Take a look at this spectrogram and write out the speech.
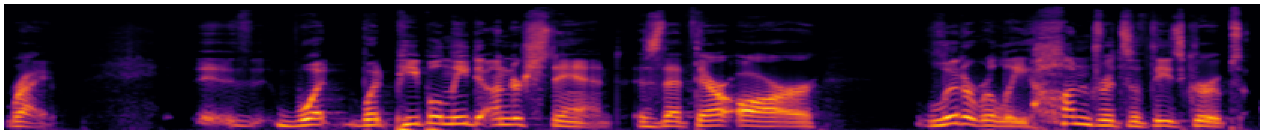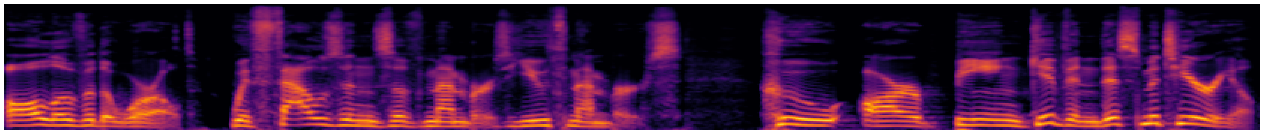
Right. What what people need to understand is that there are literally hundreds of these groups all over the world with thousands of members, youth members, who are being given this material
